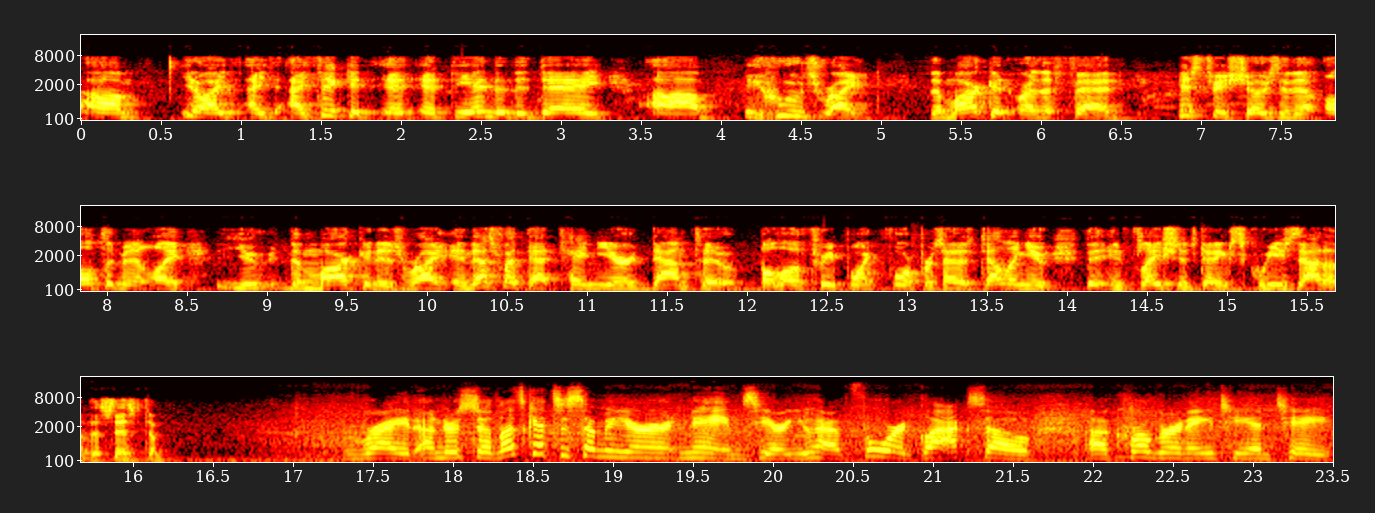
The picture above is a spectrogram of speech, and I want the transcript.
Um, you know, I, I, I think it, it, at the end of the day, uh, who's right, the market or the Fed? History shows you that ultimately you, the market is right, and that's what that 10-year down to below 3.4% is telling you that inflation is getting squeezed out of the system. Right, understood. Let's get to some of your names here. You have Ford, Glaxo, uh, Kroger, and AT&T.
